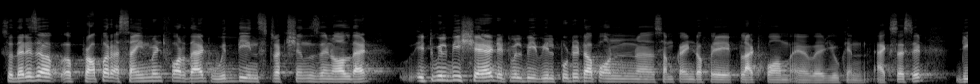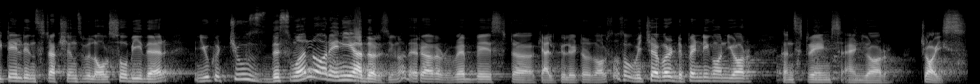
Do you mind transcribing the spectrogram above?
So there is a, a proper assignment for that with the instructions and all that it will be shared, it will be, we'll put it up on uh, some kind of a platform uh, where you can access it. Detailed instructions will also be there. You could choose this one or any others, you know, there are web based uh, calculators also. So whichever depending on your constraints and your choice.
